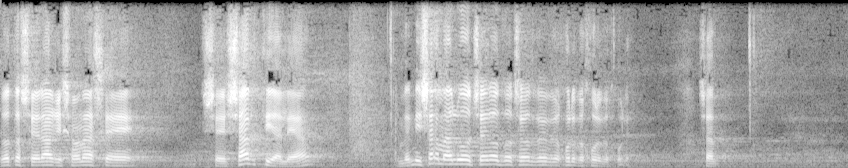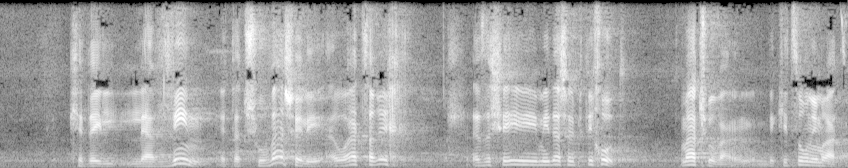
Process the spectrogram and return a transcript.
זאת השאלה הראשונה ש, שהשבתי עליה, ומשם עלו עוד שאלות ועוד שאלות וכו' וכו' וכו'. עכשיו, כדי להבין את התשובה שלי, הוא היה צריך איזושהי מידה של פתיחות. מה התשובה? בקיצור נמרץ.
